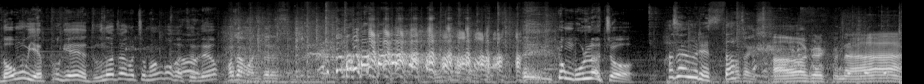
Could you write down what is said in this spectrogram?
너무 예쁘게 눈 화장을 좀 한 것 같은데요? 화장 완전 했습니다. 형 몰랐죠? 화장을 했어? 화장했어. 아 그랬구나.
